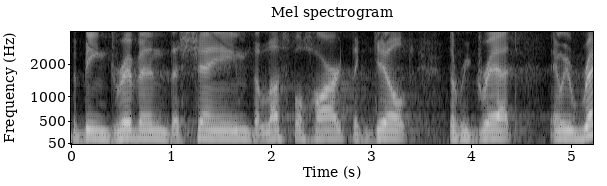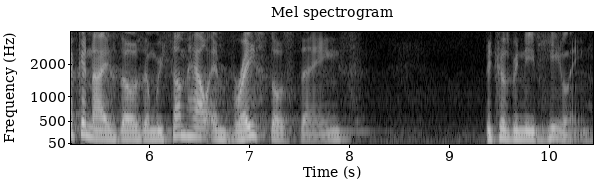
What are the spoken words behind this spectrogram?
the being driven, the shame, the lustful heart, the guilt, the regret, and we recognize those and we somehow embrace those things because we need healing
